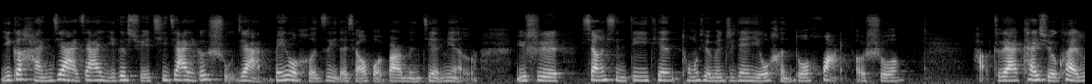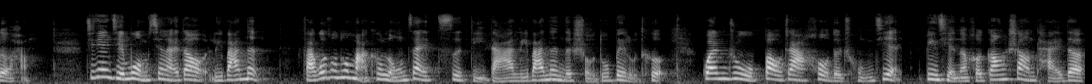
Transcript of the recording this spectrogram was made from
一个寒假加一个学期加一个暑假没有和自己的小伙伴们见面了。于是，相信第一天同学们之间也有很多话要说。好，祝大家开学快乐哈！今天节目我们先来到黎巴嫩，法国总统马克龙再次抵达黎巴嫩的首都贝鲁特，关注爆炸后的重建。并且呢，和刚上台的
